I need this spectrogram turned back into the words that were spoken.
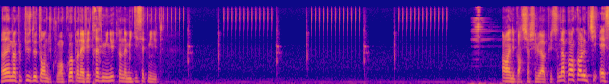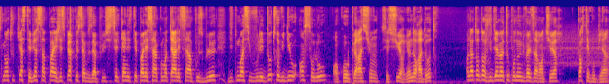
On a même un peu plus de temps du coup. En coop, on avait fait 13 minutes, on a mis 17 minutes. Oh, on est parti chercher le A+. On n'a pas encore le petit S, mais en tout cas, c'était bien sympa et j'espère que ça vous a plu. Si c'est le cas, n'hésitez pas à laisser un commentaire, à laisser un pouce bleu. Dites-moi si vous voulez d'autres vidéos en solo, en coopération, c'est sûr, il y en aura d'autres. En attendant, je vous dis à bientôt pour de nouvelles aventures. Portez-vous bien.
